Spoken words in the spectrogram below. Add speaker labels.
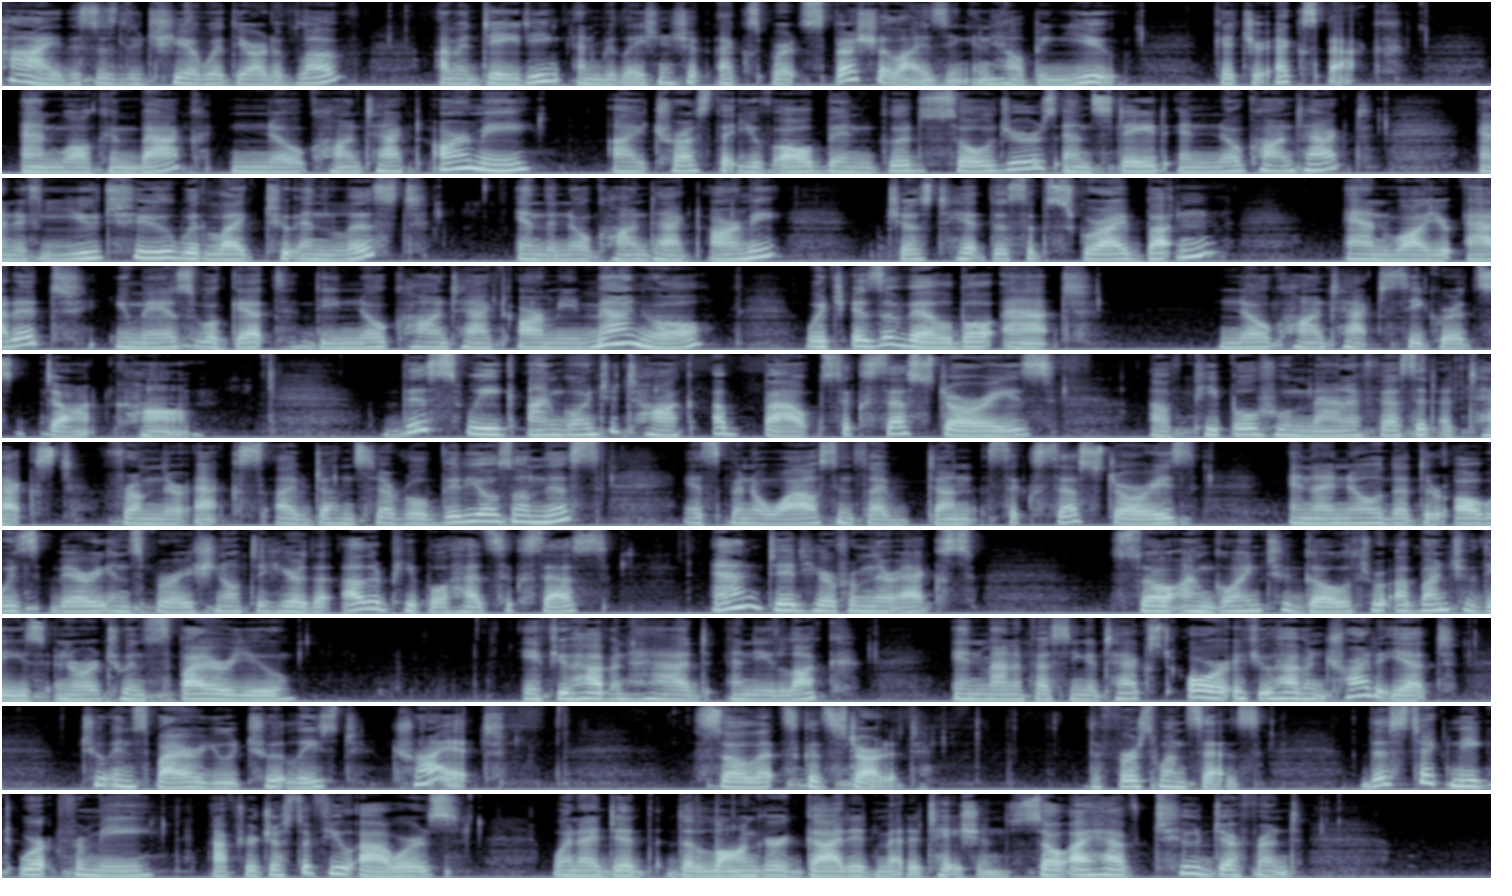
Speaker 1: Hi, this is Lucia with The Art of Love. I'm a dating and relationship expert specializing in helping you get your ex back. And welcome back, No Contact Army. I trust that you've all been good soldiers and stayed in no contact. And if you too would like to enlist in the No Contact Army, just hit the subscribe button. And while you're at it, you may as well get the No Contact Army manual, which is available at nocontactsecrets.com. This week, I'm going to talk about success stories of people who manifested a text from their ex. I've done several videos on this. It's been a while since I've done success stories, and I know that they're always very inspirational to hear that other people had success and did hear from their ex. So I'm going to go through a bunch of these in order to inspire you. If you haven't had any luck in manifesting a text, or if you haven't tried it yet, to inspire you to at least try it. So let's get started. The first one says, This technique worked for me after just a few hours when I did the longer guided meditation. So I have two different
